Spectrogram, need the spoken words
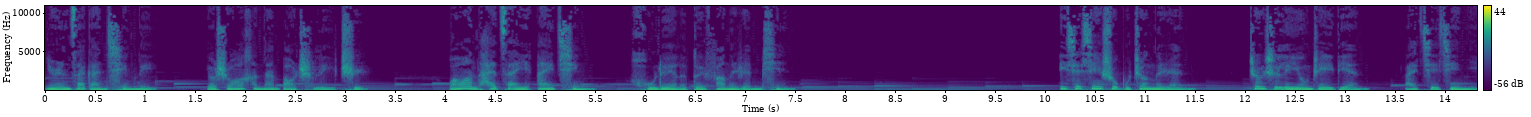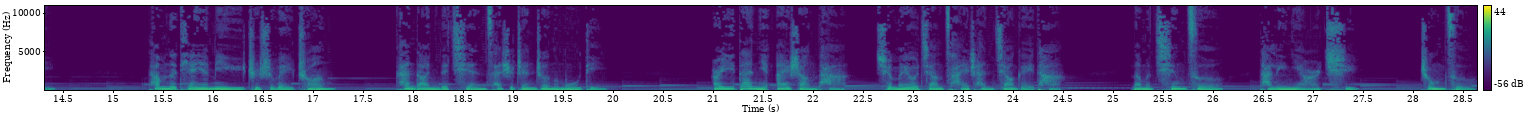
女人在感情里。有时候很难保持理智，往往太在意爱情，忽略了对方的人品。一些心术不正的人，正是利用这一点来接近你。他们的甜言蜜语只是伪装，看到你的钱才是真正的目的。而一旦你爱上他，却没有将财产交给他，那么轻则他离你而去，重则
